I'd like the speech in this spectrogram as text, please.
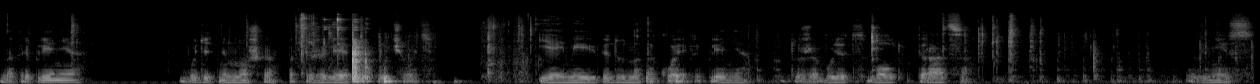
на крепление будет немножко потяжелее прикручивать. Я имею в виду на такое крепление. Тут уже будет болт упираться вниз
